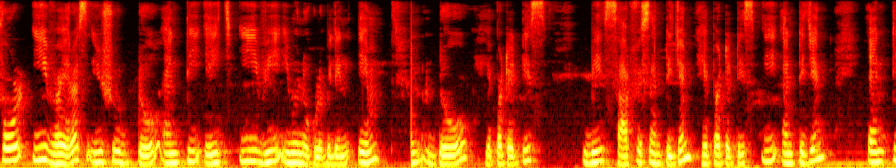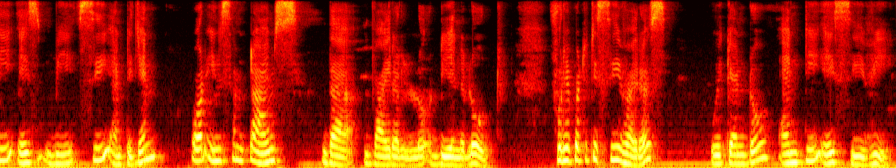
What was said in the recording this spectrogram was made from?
For E virus you should do anti-HEV immunoglobulin M. Do hepatitis B surface antigen hepatitis E antigen anti-HBC antigen or in sometimes the viral DNA load. For hepatitis C virus, we can do anti-HCV.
